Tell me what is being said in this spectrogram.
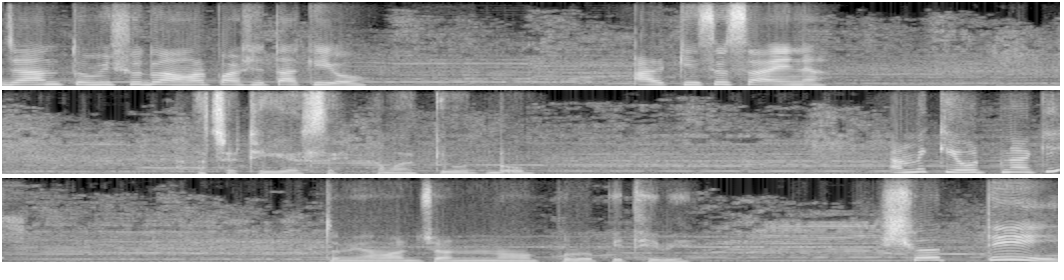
জান তুমি শুধু আমার পাশে তাকিও। আর কিছু চাই না। আচ্ছা ঠিক আছে। আমার কিউট বউ। আমি কিউট নাকি? তুমি আমার জন্য পুরো পৃথিবী। সত্যি?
